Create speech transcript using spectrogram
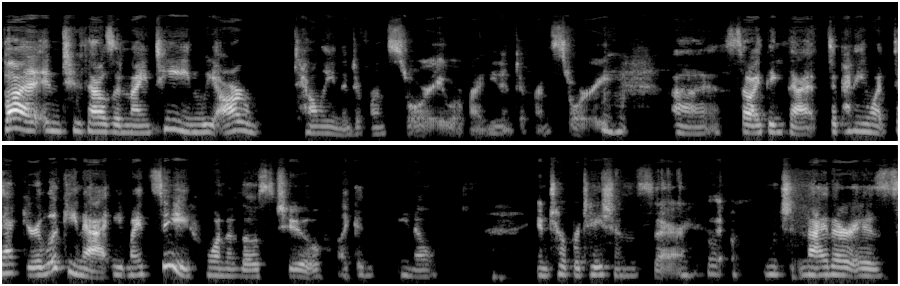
But in 2019, we are telling a different story. We're writing a different story. Mhm. Uh, so I think that depending what deck you're looking at, you might see one of those two, like a, you know, interpretations there, Yeah. which neither is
